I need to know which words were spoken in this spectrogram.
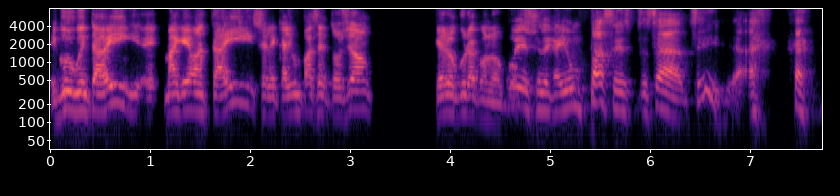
Goodwin está ahí, eh, Mike Evans está ahí, se le cayó un pase de touchdown. Qué locura con los Oye, se le cayó un pase, o sea, sí.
